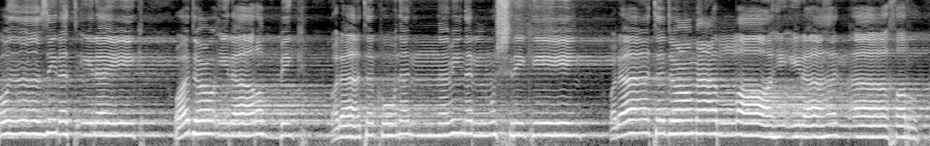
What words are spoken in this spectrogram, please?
أنزلت إليك وادع إلى ربك ولا تكونن من المشركين ولا تدع مع الله إلها آخر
